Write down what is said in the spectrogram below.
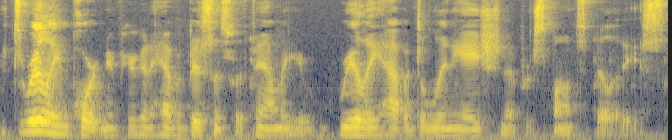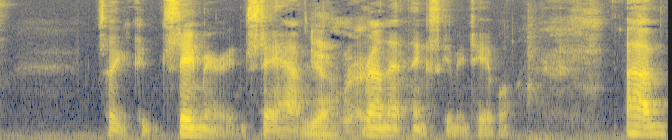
It's really important if you're going to have a business with family, you really have a delineation of responsibilities, so you can stay married and stay happy Yeah. Right. around that Thanksgiving table. Um,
